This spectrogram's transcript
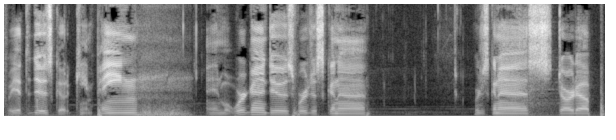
What you have to do is go to campaign, and what we're gonna do is we're just gonna we're just gonna start up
